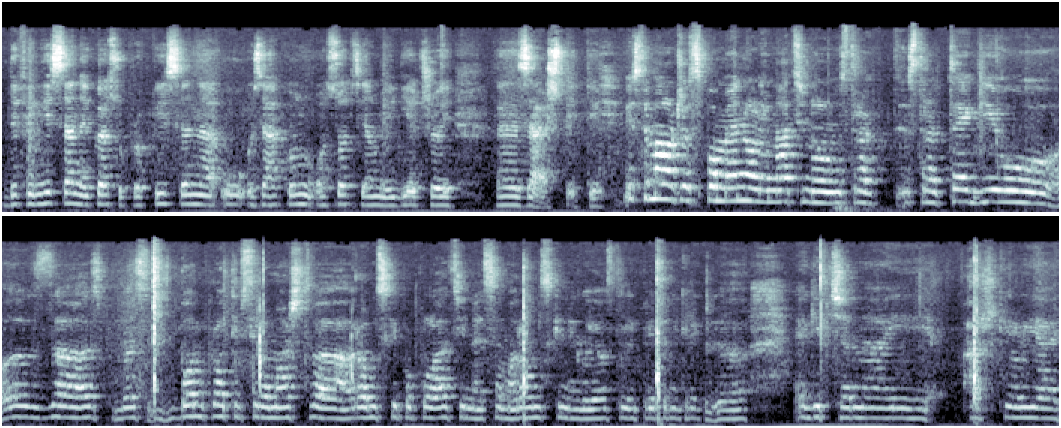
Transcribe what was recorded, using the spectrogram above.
definisane koja su propisana u zakonu o socijalnoj i dječoj e, zaštiti. Vi ste malo čas spomenuli nacionalnu strategiju e, za borbu protiv siromaštva romske populacije, ne samo romske, nego i ostali pripadnik e, Egipćana i Aškilija.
